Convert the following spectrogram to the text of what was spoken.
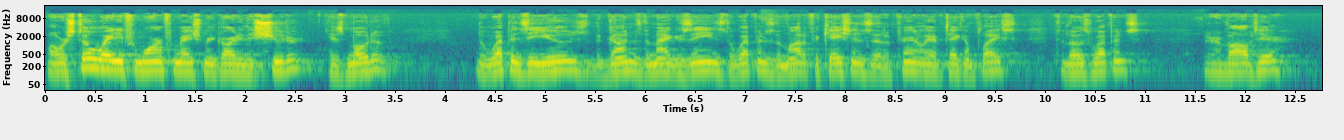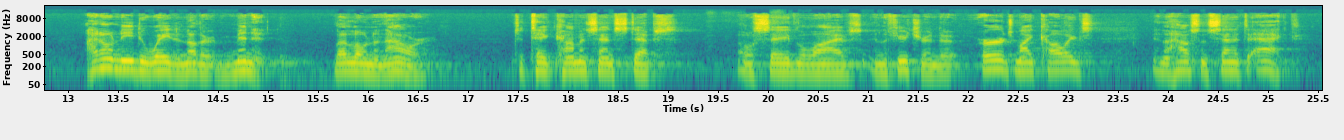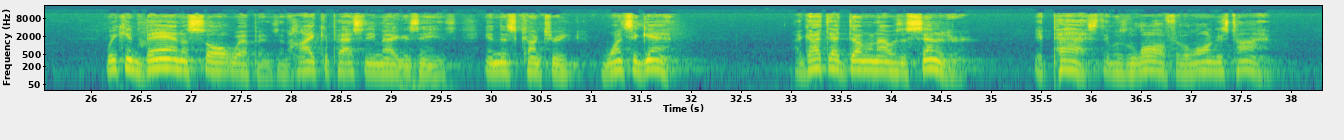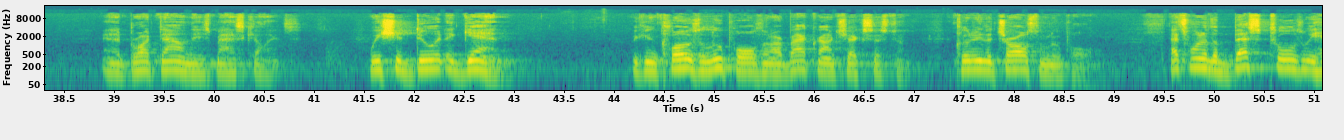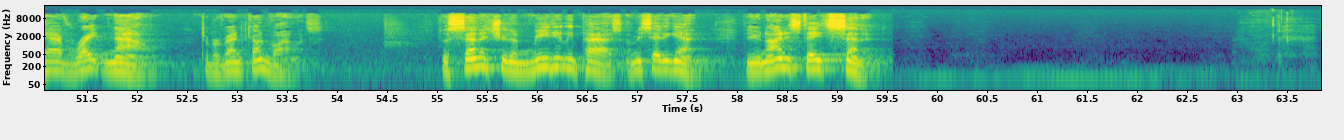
While we're still waiting for more information regarding the shooter, his motive, the weapons he used, the guns, the magazines, the weapons, the modifications that apparently have taken place to those weapons that are involved here, I don't need to wait another minute, let alone an hour, to take common sense steps that will save the lives in the future and to urge my colleagues in the House and Senate to act. We can ban assault weapons and high capacity magazines in this country once again. I got that done when I was a senator. It passed, it was law for the longest time, and it brought down these mass killings. We should do it again. We can close the loopholes in our background check system, including the Charleston loophole. That's one of the best tools we have right now to prevent gun violence. The Senate should immediately pass, let me say it again, the United States Senate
